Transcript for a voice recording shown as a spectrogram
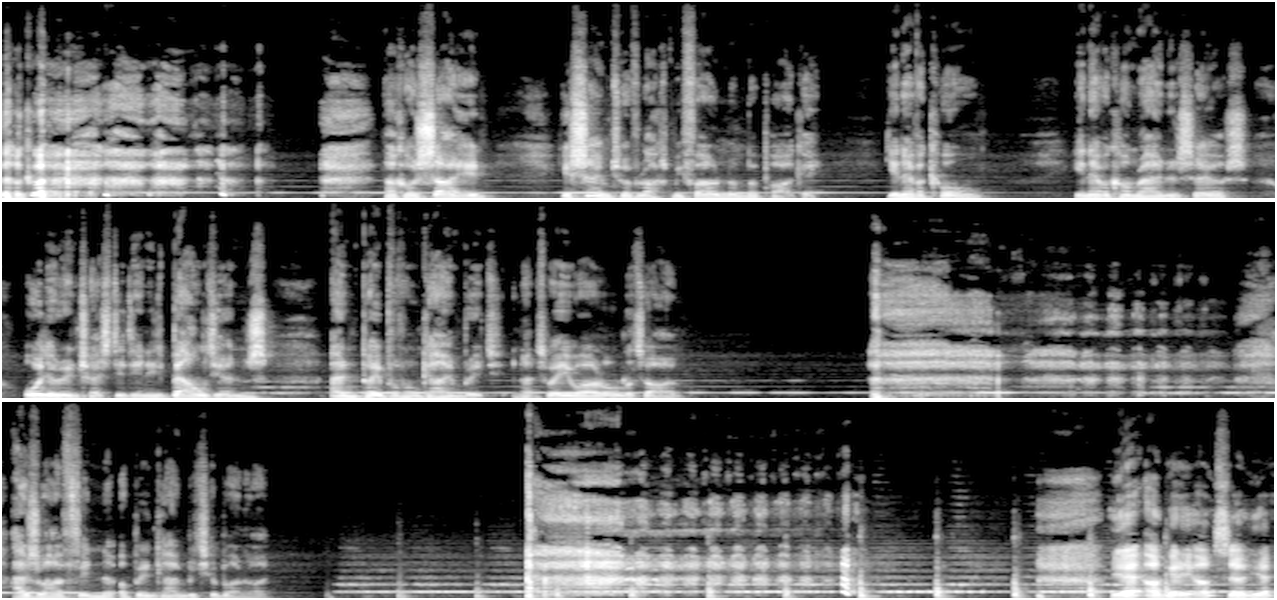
Like, like I was saying, you seem to have lost my phone number, Parky. You never call. You never come round and see us. All you're interested in is Belgians and people from Cambridge, and that's where you are all the time. How's life in up in Cambridgeshire, by the way? yeah, I get it. I see. Yeah.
